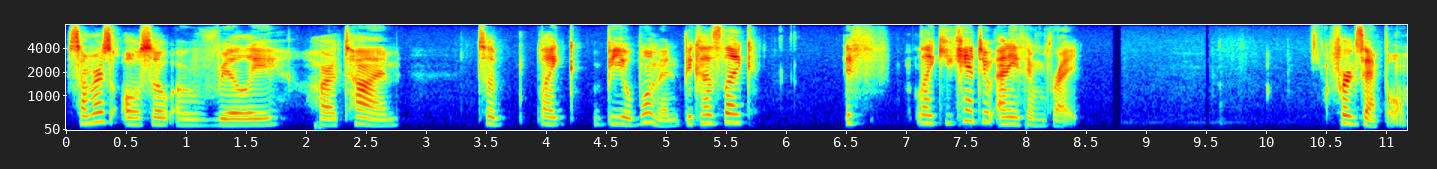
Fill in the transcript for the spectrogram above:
summer's also a really hard time to like be a woman because like if like you can't do anything right. For example,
